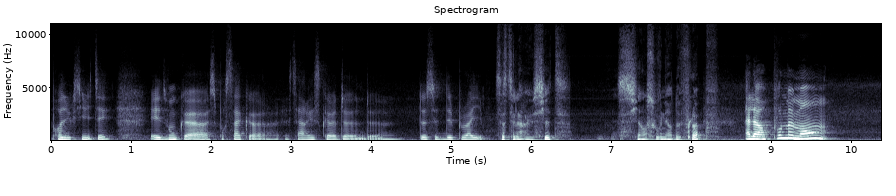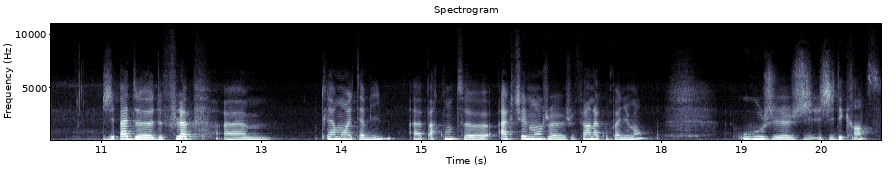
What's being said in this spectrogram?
productivité. Et donc, euh, c'est pour ça que ça risque de, de, de se déployer. Ça, c'était la réussite. A un souvenir de flop Alors, pour le moment, j'ai pas de, de flop euh, clairement établi. par contre, actuellement, je, je, fais un accompagnement où j'ai des craintes.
